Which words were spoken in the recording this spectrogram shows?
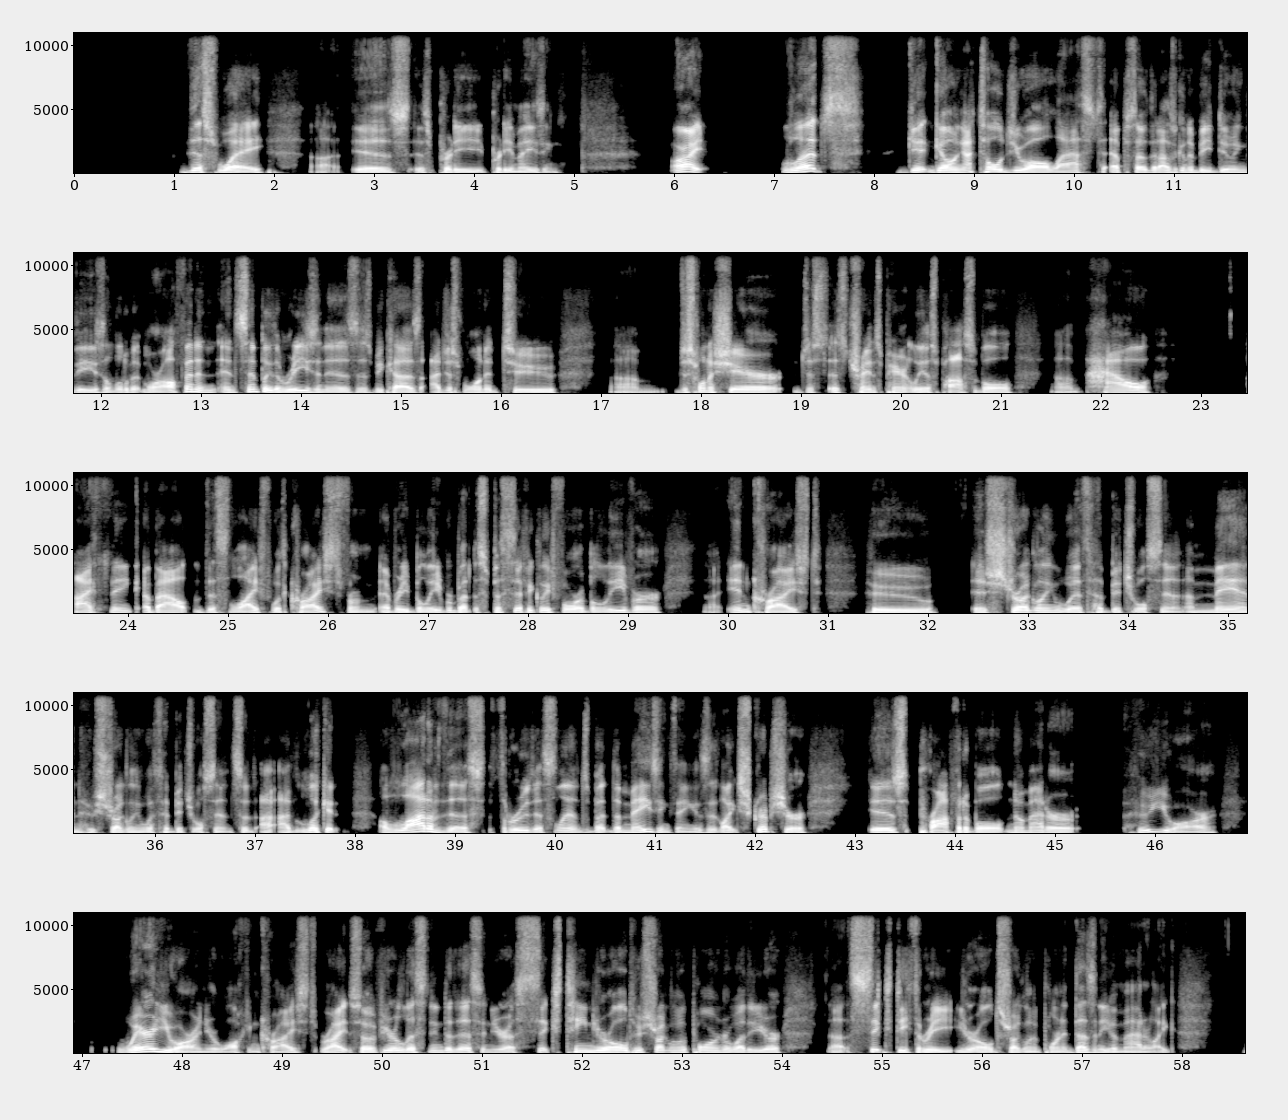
this way uh, is is pretty pretty amazing. All right, let's get going. I told you all last episode that I was going to be doing these a little bit more often, and and simply the reason is is because I just wanted to um, just want to share just as transparently as possible um, how I think about this life with Christ from every believer, but specifically for a believer uh, in Christ who is struggling with habitual sin, a man who's struggling with habitual sin. So I, I, look at a lot of this through this lens. But the amazing thing is that, like, scripture is profitable no matter who you are, where you are in your walk in Christ, right? So if you're listening to this and you're a 16 year old who's struggling with porn, or whether you're a 63 year old struggling with porn, it doesn't even matter. Like,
